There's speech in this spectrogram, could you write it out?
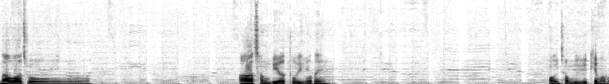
나와줘. 아 장비야 또 이번에 아니 장비 왜 이렇게 많아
